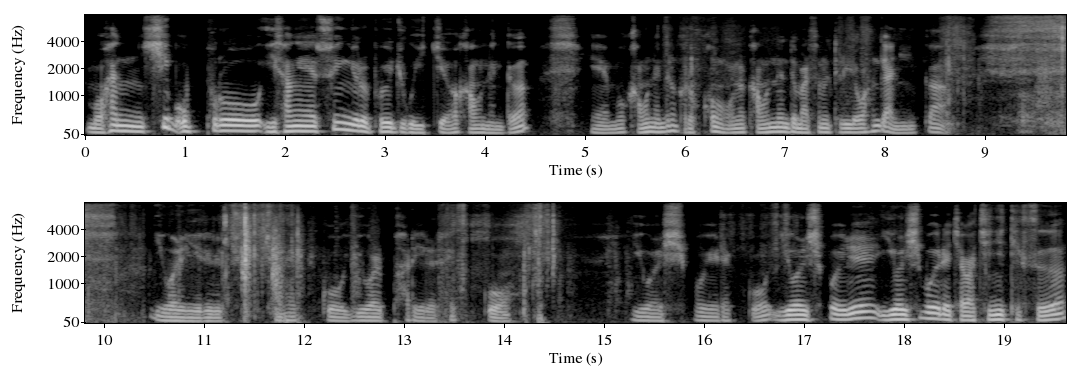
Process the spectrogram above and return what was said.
뭐 한 15% 이상의 수익률을 보여주고 있죠 강원랜드. 예 뭐 강원랜드는 그렇고 오늘 강원랜드 말씀을 드리려고 한 게 아니니까 2월 1일 추천했고 2월 8일 했고 2월 15일 했고 2월 15일 2월 15일에 제가 지니틱스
